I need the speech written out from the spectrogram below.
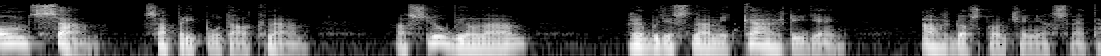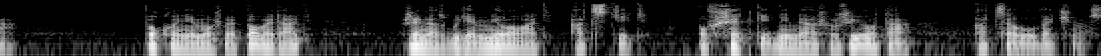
On sám sa pripútal k nám a slúbil nám, že bude s nami každý deň až do skončenia sveta. Pokojne môžeme povedať, že nás bude milovať a ctiť po všetky dni nášho života a celú väčnosť.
